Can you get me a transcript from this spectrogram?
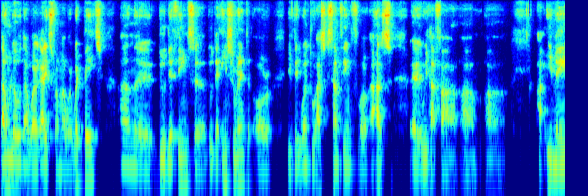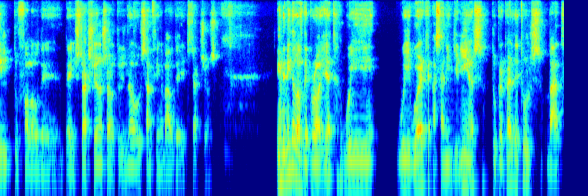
download our guides from our webpage and uh, do the things, uh, do the instrument, or if they want to ask something for us, uh, we have a, a, a, a, email to follow the, the instructions or to know something about the instructions. In the middle of the project, we we work as an engineers to prepare the tools, but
